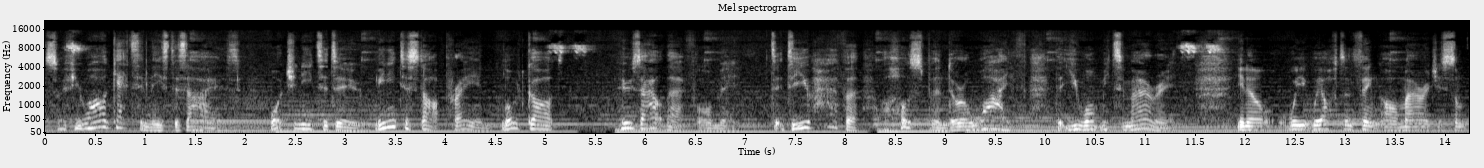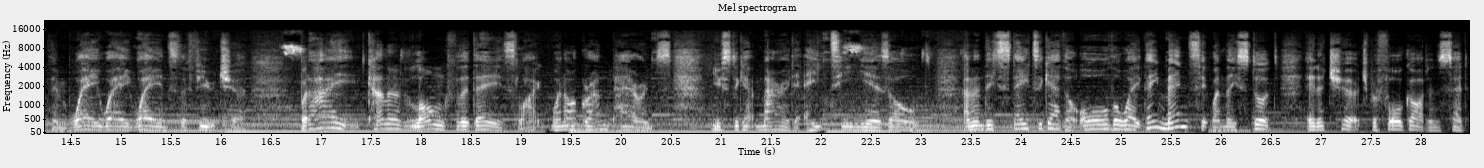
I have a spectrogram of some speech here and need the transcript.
So if you are getting these desires, what you need to do? You need to start praying. Lord God, who's out there for me? Do you have a, a husband or a wife that you want me to marry? You know, we, we often think, oh, marriage is something way, way, way into the future. But I kind of long for the days like when our grandparents used to get married at 18 years old and then they'd stay together all the way. They meant it when they stood in a church before God and said,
